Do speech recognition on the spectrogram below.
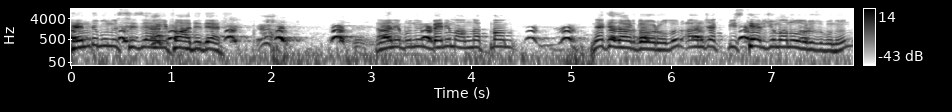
Kendi bunu size ifade eder. Yani bunun benim anlatmam ne kadar doğru olur ancak biz tercüman oluruz bunun.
